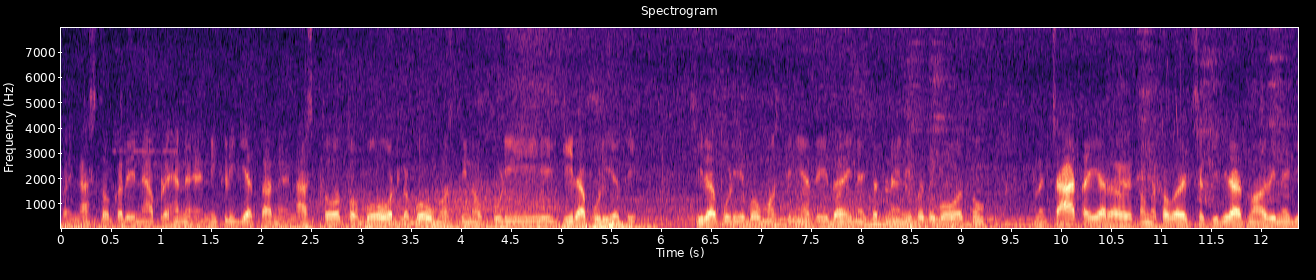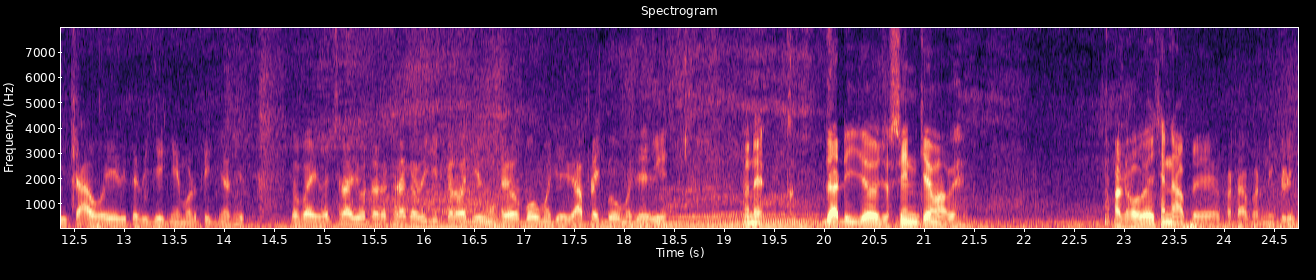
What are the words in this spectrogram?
ભાઈ નાસ્તો કરીને આપણે હે ને નીકળી ગયા હતા ને નાસ્તો હતો બહુ એટલે બહુ મસ્તીનો પૂરી જીરા પૂરી હતી. જીરા પૂરી બહુ મસ્તીની હતી દહીં ને ચટણીની બધું બહુ હતું. અને ચા તૈયાર હવે, તમને ખબર જ છે, ગુજરાતમાં આવીને જે ચા હોય એવી રીતે બીજે ક્યાંય મળતી જ નથી. તો ભાઈ વછરાજ હોટલ ખરેખર વિઝિટ કરવા જેવું હવે બહુ મજા આવી. આપણે જ બહુ મજા આવી. અને ગાડી જો સીન કેમ આવે? હાલો, હવે છે ને આપણે ફટાફટ નીકળી.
